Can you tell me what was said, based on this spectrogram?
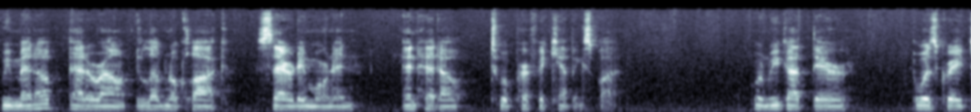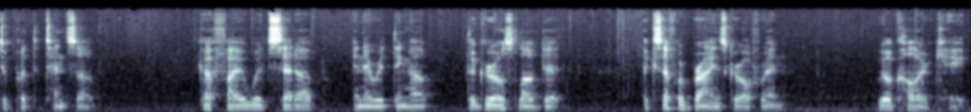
We met up at around 11 o'clock Saturday morning and head out to a perfect camping spot when we got there, it was great to put the tents up. Got firewood set up and everything up. The girls loved it, except for Brian's girlfriend. We'll call her Kate.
